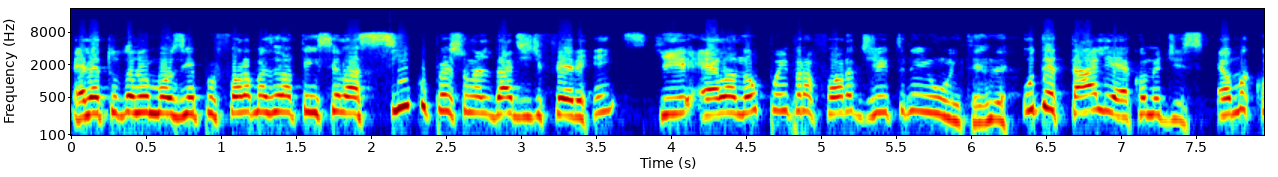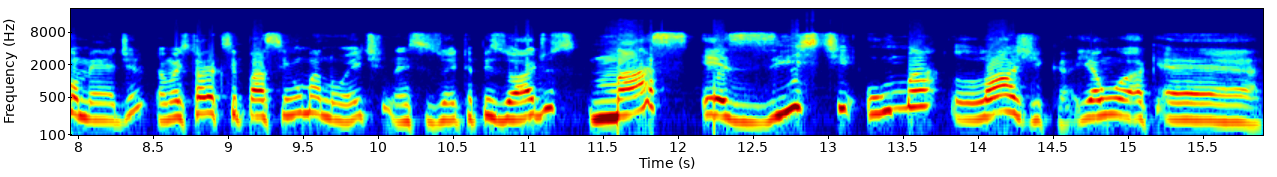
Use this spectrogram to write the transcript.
Ela é toda normalzinha por fora, mas ela tem, sei lá, cinco personalidades diferentes que ela não põe pra fora de jeito nenhum, entendeu? O detalhe é, como eu disse, é uma comédia, é uma história que se passa em uma noite, nesses oito episódios, mas existe uma lógica. E é um, é,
